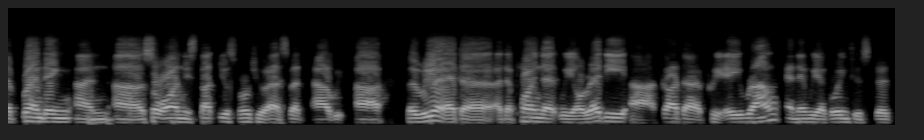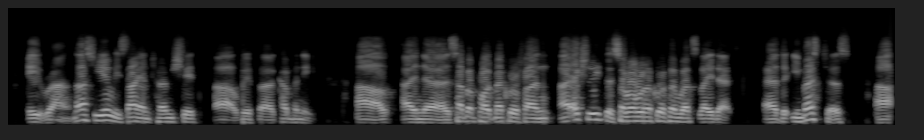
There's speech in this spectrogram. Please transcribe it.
the branding and uh, so on is not useful to us, but uh, we, uh, but we are at the at the point that we already uh, got a pre-A round, and then we are going to the A round. Last year, we signed a term sheet uh, with a company, uh, and uh, Cyberport Macro Fund. Uh, actually, the Cyberport Macro Fund works like that. Uh, the investors, uh,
